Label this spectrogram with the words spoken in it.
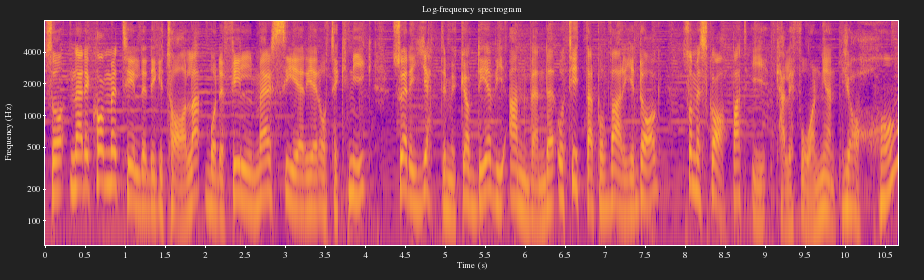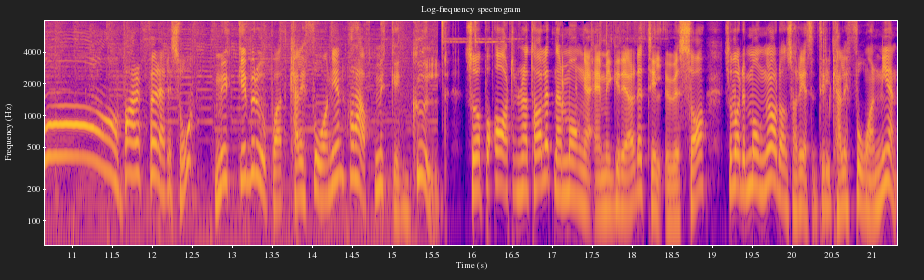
Så när det kommer till det digitala, både filmer, serier och teknik, så är det jättemycket av det vi använder och tittar på varje dag som är skapat i Kalifornien. Jaha, varför är det så? Mycket beror på att Kalifornien har haft mycket guld. Så på 1800-talet när många emigrerade till USA så var det många av dem som reste till Kalifornien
